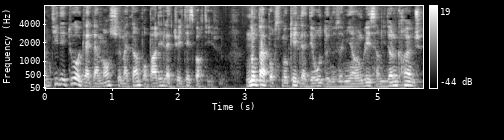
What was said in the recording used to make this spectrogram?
Un petit détour au-delà de la Manche ce matin pour parler de l'actualité sportive. Non pas pour se moquer de la déroute de nos amis anglais samedi dans le crunch,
